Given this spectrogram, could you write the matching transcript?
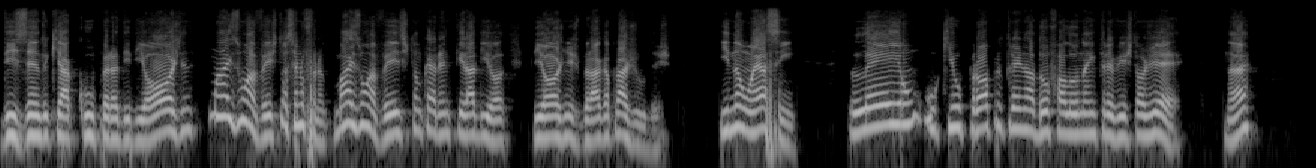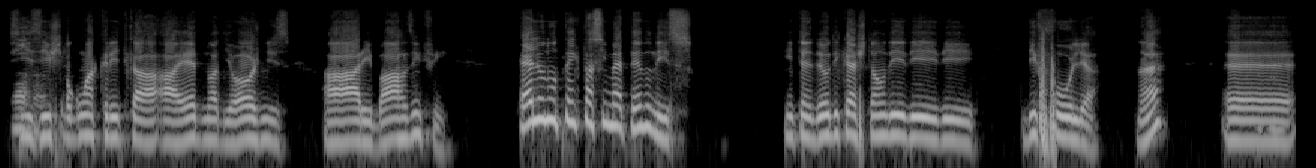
dizendo que a culpa era de Diógenes. Mais uma vez, estou sendo franco, mais uma vez estão querendo tirar Diógenes Braga para Judas. E não é assim. Leiam o que o próprio treinador falou na entrevista ao GE, né? Se uhum. existe alguma crítica a Edno, a Diógenes, Ari Barros, enfim. Hélio não tem que estar tá se metendo nisso, entendeu? De questão de, de, de, de folha, né? É,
